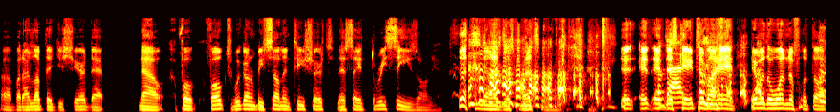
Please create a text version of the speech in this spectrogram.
Uh, but i love that you shared that. Now for folks we're going to be selling t-shirts that say three c's on them no, just it, it, it just came to my head. It was a wonderful thought.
